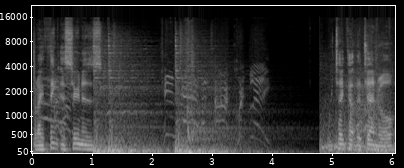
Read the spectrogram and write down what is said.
But I think as soon as we take out the general,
